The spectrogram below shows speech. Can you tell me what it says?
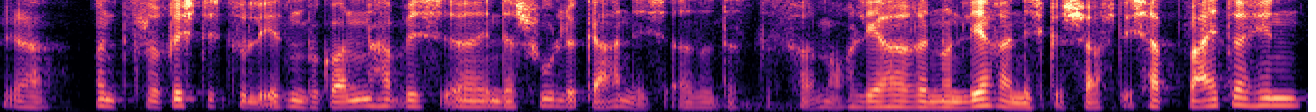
Ja, und so richtig zu lesen begonnen habe ich äh, in der Schule gar nicht. Also das, das haben auch Lehrerinnen und Lehrer nicht geschafft. Ich habe weiterhin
